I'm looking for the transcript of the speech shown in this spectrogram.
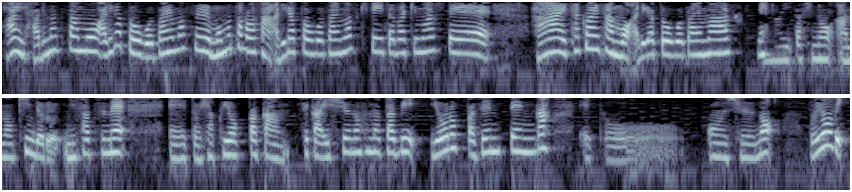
はい、春夏さんもありがとうございます。桃太郎さんありがとうございます。来ていただきまして。はい、桜井さんもありがとうございます。ね、はい私のあの、Kindle2 冊目、えっ、と、104日間世界一周の船旅、ヨーロッパ全編が、えっ、と、今週の土曜日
